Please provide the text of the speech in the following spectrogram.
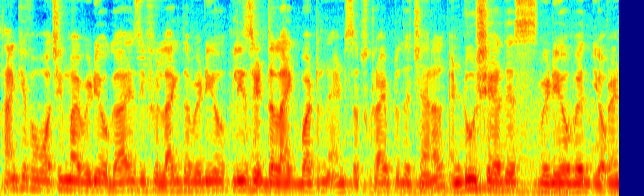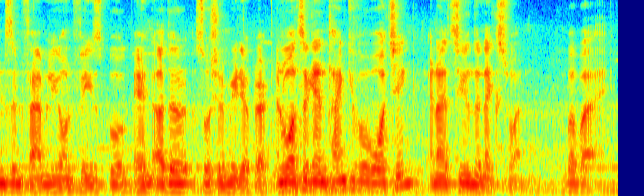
Thank you for watching my video, guys. If you like the video, please hit the like button and subscribe to the channel. And do share this video with your friends and family on Facebook and other social media platforms. And once again, thank you for watching, and I'll see you in the next one. Bye bye.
